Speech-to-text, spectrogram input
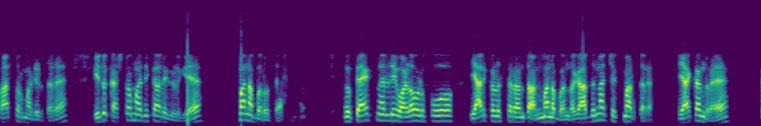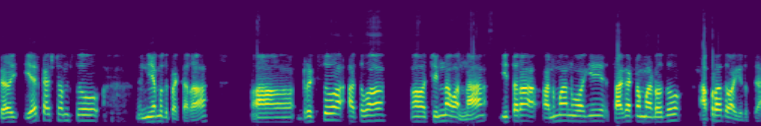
ಪಾರ್ಸಲ್ ಮಾಡಿರ್ತಾರೆ. ಇದು ಕಸ್ಟಮ್ ಅಧಿಕಾರಿಗಳಿಗೆ ಅನುಮಾನ ಬರುತ್ತೆ. ಫ್ಯಾಕ್ಸ್ನಲ್ಲಿ ಒಳ ಉಡುಪು ಯಾರು ಕಳಿಸ್ತಾರೆ ಅಂತ ಅನುಮಾನ ಬಂದಾಗ ಅದನ್ನ ಚೆಕ್ ಮಾಡ್ತಾರೆ. ಯಾಕಂದ್ರೆ ಏರ್ ಕಸ್ಟಮ್ಸ್ ನಿಯಮದ ಪ್ರಕಾರ, ಆ ಡ್ರಗ್ಸ್ ಅಥವಾ ಚಿನ್ನವನ್ನ ಈ ತರ ಅನುಮಾನವಾಗಿ ಸಾಗಾಟ ಮಾಡೋದು ಅಪರಾಧವಾಗಿರುತ್ತೆ.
